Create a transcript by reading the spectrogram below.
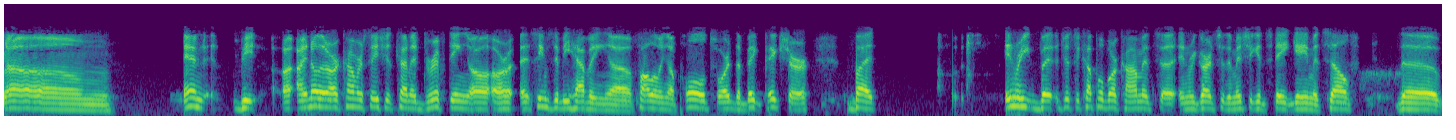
Um, and be, I know that our conversation is kind of drifting, uh, or it seems to be having uh, following a pull toward the big picture, but in re- but just a couple more comments uh, in regards to the Michigan State game itself. The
